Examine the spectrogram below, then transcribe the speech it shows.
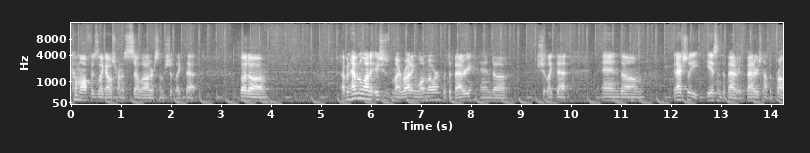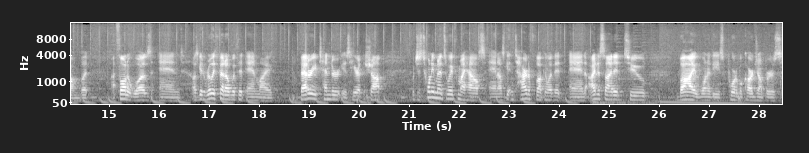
come off as like I was trying to sell out or some shit like that. But, um, I've been having a lot of issues with my riding lawnmower with the battery and uh, shit like that. And um, it actually isn't the battery. The battery's not the problem, but I thought it was and I was getting really fed up with it and my battery tender is here at the shop which is 20 minutes away from my house and I was getting tired of fucking with it and I decided to buy one of these portable car jumpers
